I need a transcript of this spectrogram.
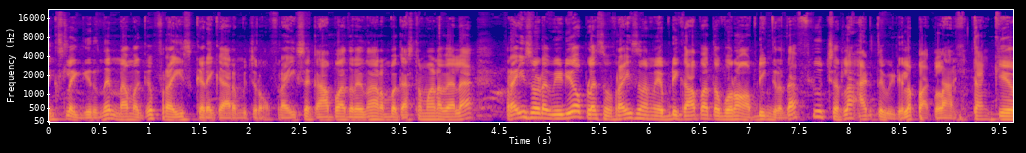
எக்ஸில் இருந்து நமக்கு ஃப்ரைஸ் கிடைக்க ஆரம்பிச்சிடும் ஃப்ரைஸை காப்பாற்றுறது தான் ரொம்ப கஷ்டமான வேலை. ப்ரைஸோட வீடியோ ப்ளஸ் ப்ரைஸ் நம்ம எப்படி காப்பாற்ற போகிறோம் அப்படிங்கிறத ஃப்யூச்சரில் அடுத்த வீடியோவில் பார்க்கலாம். தேங்க்யூ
